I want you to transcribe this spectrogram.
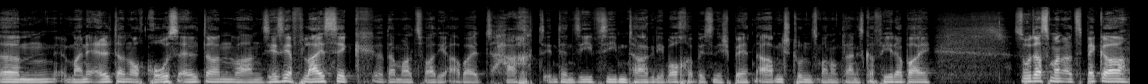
Ähm, meine Eltern, auch Großeltern, waren sehr, sehr fleißig. Damals war die Arbeit hart, intensiv, sieben Tage die Woche bis in die späten Abendstunden. Es war noch ein kleines Café dabei so dass man als Bäcker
